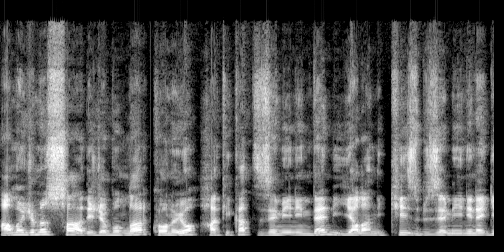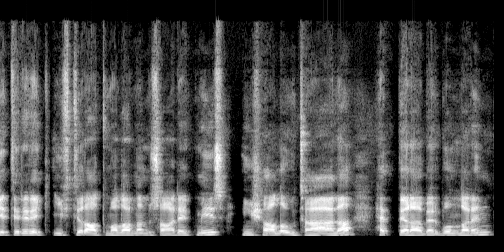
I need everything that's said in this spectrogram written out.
Amacımız sadece bunlar konuyu hakikat zemininden yalan kizb zeminine getirerek iftira atmalarına müsaade etmeyiz. İnşallah Teala hep beraber bunların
